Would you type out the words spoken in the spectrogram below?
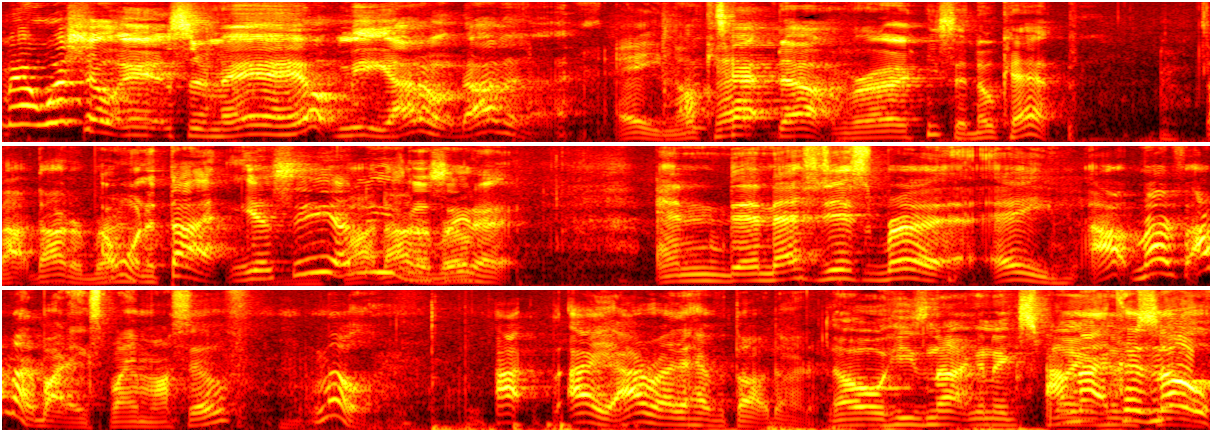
Man, what's your answer, man? Help me. I don't. I don't. hey no I'm cap tapped out, bro. He said no cap. thought daughter bro I want a thought. Yeah, see, I Thought knew he was gonna say that. And then that's just, bruh. Hey, I'm not, I'm not about to explain myself. No, I, I, I'd rather have a thought daughter. No, he's not gonna explain. I'm not, cause no,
